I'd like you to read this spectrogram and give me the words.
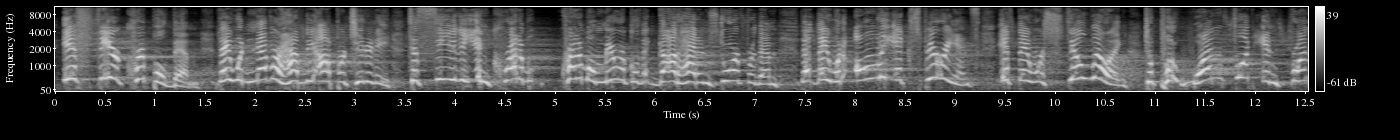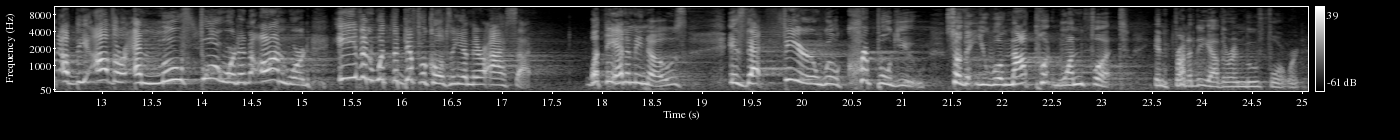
If fear crippled them, they would never have the opportunity to see the incredible, incredible miracle that God had in store for them that they would only experience if they were still willing to put one foot in front of the other and move forward and onward, even with the difficulty in their eyesight. What the enemy knows is that fear will cripple you so that you will not put one foot in front of the other and move forward.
